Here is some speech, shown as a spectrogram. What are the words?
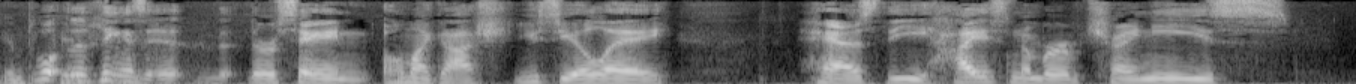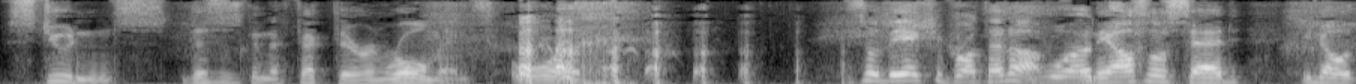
Well, the thing is, it, they're saying, "Oh my gosh, UCLA has the highest number of Chinese students. This is going to affect their enrollments." Or so they actually brought that up, What? and they also said, you know,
